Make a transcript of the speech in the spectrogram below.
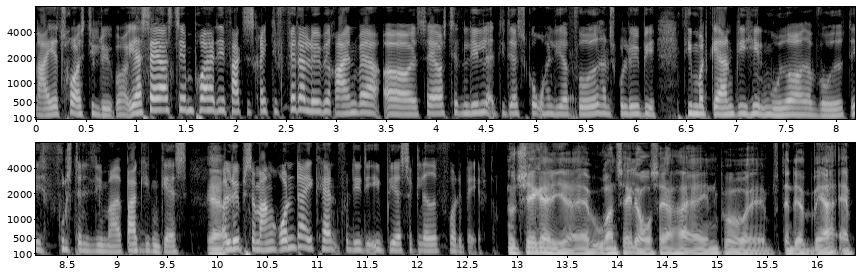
Nej, jeg tror også, de løber. Jeg sagde også til dem, prøv at det er faktisk rigtig fedt at løbe i regnvejr, og jeg sagde også til den lille, at de der sko, han lige har fået, han skulle løbe i, de måtte gerne blive helt mudrede og våde. Det er fuldstændig lige meget. Bare giv den gas. Ja. Og løb så mange runder, I kan, fordi de, I bliver så glade for det bagefter. Nu tjekker jeg lige, af urensagelige årsager har jeg inde på øh, den der vejr-app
